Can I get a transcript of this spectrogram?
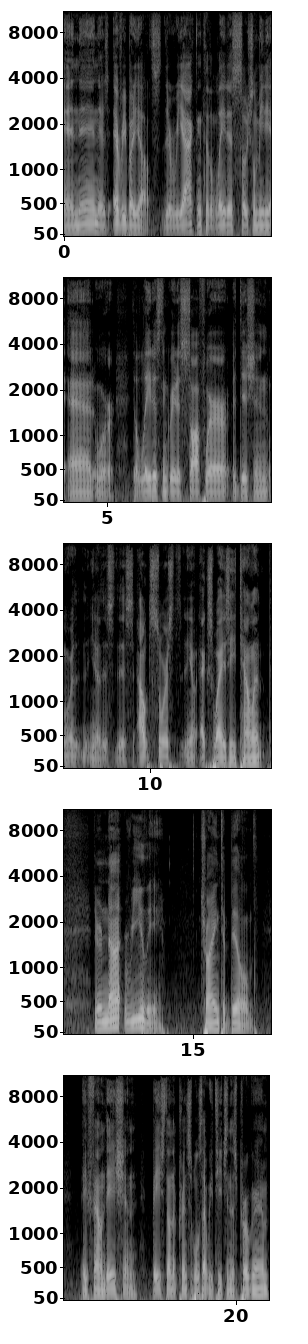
and then there's everybody else. They're reacting to the latest social media ad or the latest and greatest software edition or you know this this outsourced you know XYZ talent. They're not really trying to build a foundation based on the principles that we teach in this program,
